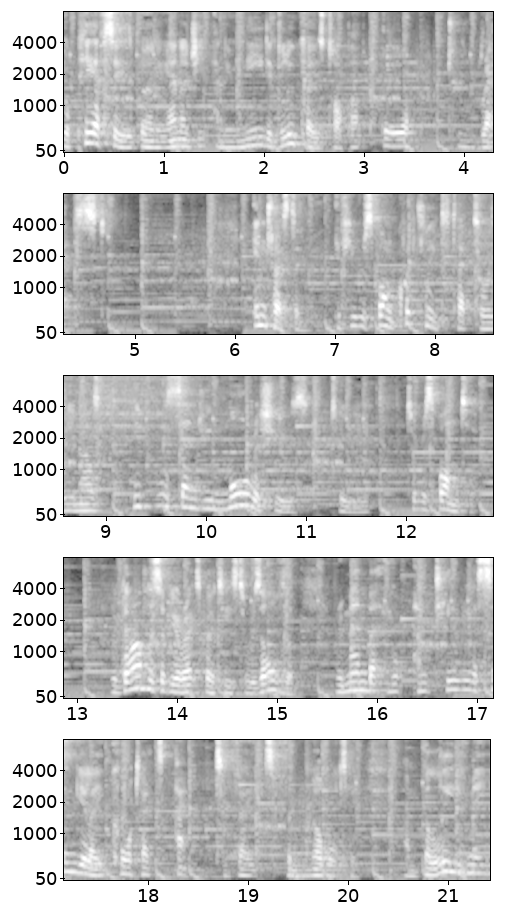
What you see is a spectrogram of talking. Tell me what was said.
Your PFC is burning energy and you need a glucose top up or to rest. Interestingly, if you respond quickly to or emails, people will send you more issues to you to respond to. Regardless of your expertise to resolve them, remember your anterior cingulate cortex activates for novelty. And believe me,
